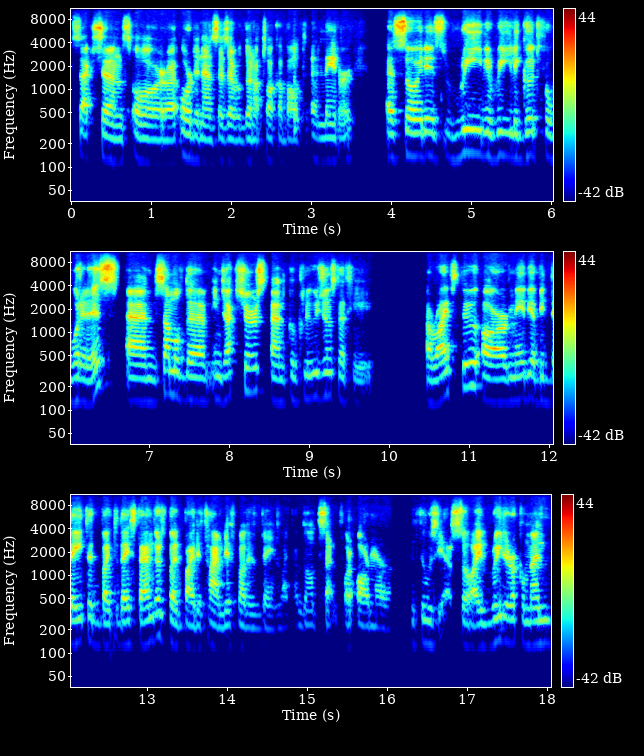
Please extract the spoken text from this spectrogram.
sections, or uh, ordinances that we're going to talk about uh, later. Uh, so it is really, really good for what it is. And some of the injectures and conclusions that he arrives to are maybe a bit dated by today's standards, but by the time this one is being like a godsend for armor enthusiasts. So I really recommend,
